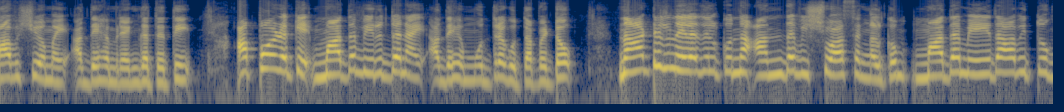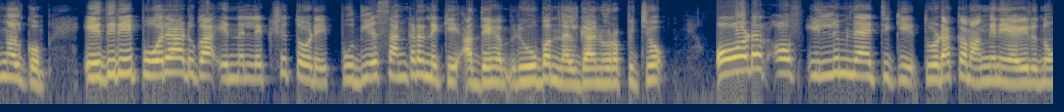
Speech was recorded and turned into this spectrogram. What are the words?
ആവശ്യവുമായി അദ്ദേഹം രംഗത്തെത്തി. അപ്പോഴൊക്കെ മതവിരുദ്ധനായി അദ്ദേഹം മുദ്രകുത്തപ്പെട്ടു. നാട്ടിൽ നിലനിൽക്കുന്ന അന്ധവിശ്വാസങ്ങൾക്കും മതമേധാവിത്വങ്ങൾക്കും എതിരെ പോരാടുക എന്ന ലക്ഷ്യത്തോടെ പുതിയ സംഘടനയ്ക്ക് അദ്ദേഹം രൂപം നൽകാൻ ഉറപ്പിച്ചു. ഓർഡർ ഓഫ് ഇല്ലുമിനാറ്റിക്ക് തുടക്കം അങ്ങനെയായിരുന്നു.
